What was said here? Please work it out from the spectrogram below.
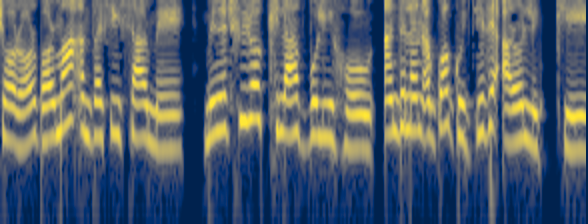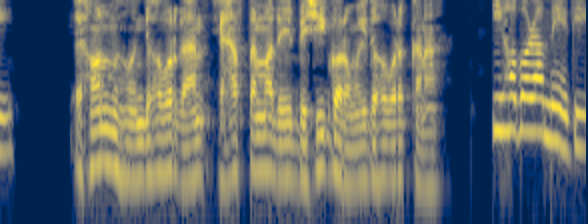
চৰৰ বৰ্মা এম্বেচি চাৰ্মে মিলিটেৰীৰ খিলাফ বুলি হৌ আন্দোলন আগুৱা গুজিৰে আৰু লিখি। এখন মিহন্দ হবৰ গান এসপ্তাহ মাদে বেছি গৰম হৈ দহবৰ কানা। কি হবৰা মেহেদী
